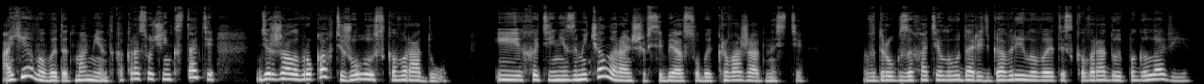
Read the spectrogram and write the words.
А Ева в этот момент как раз очень кстати держала в руках тяжелую сковороду. И хоть и не замечала раньше в себе особой кровожадности, вдруг захотела ударить Гаврилова этой сковородой по голове.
